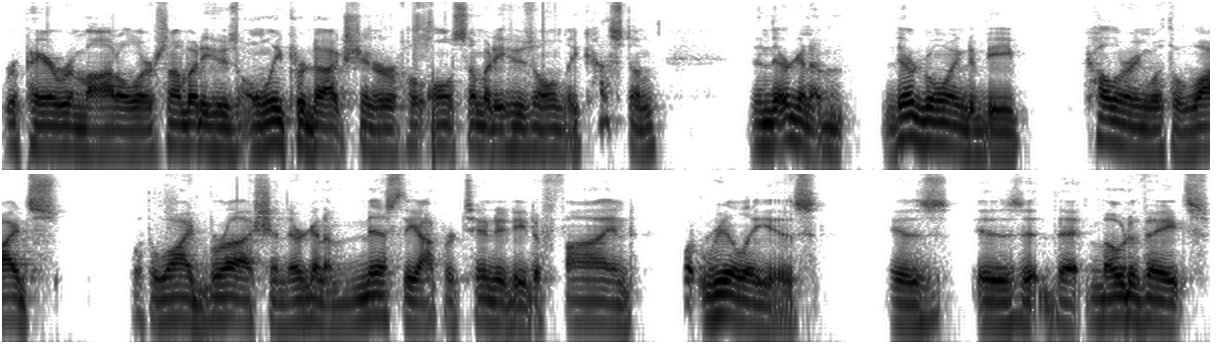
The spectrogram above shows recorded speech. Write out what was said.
repair remodel or somebody who's only production or somebody who's only custom then they're going to they're going to be coloring with a wide with a wide brush and they're going to miss the opportunity to find what really is is is it that motivates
